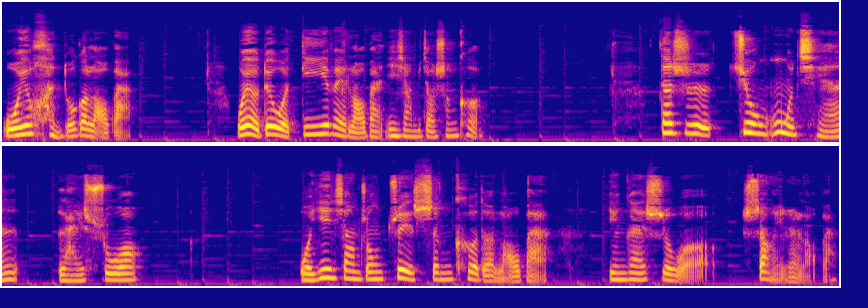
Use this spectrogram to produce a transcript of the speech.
我有很多个老板，我也对我第一位老板印象比较深刻。但是就目前来说，我印象中最深刻的老板，应该是我上一任老板。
